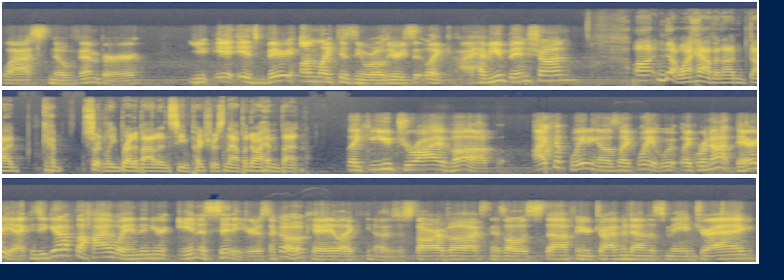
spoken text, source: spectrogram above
last November, you, it, it's very unlike Disney World. You're like, have you been, Sean? Uh, no, I haven't. I'm, I have certainly read about it and seen pictures and that, but no, I haven't been. Like, you drive up. I kept waiting. I was like, wait, we like we're not there yet because you get off the highway and then you're in a city. You're just like, oh, okay. Like, you know, there's a Starbucks and there's all this stuff, and you're driving down this main drag,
